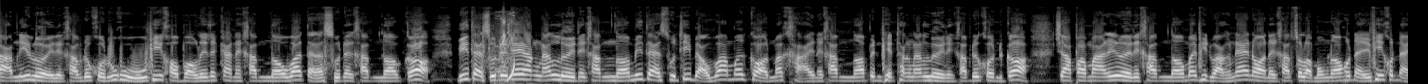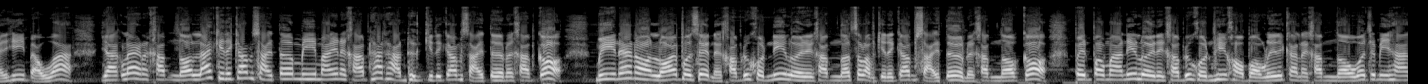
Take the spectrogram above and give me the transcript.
ตามนี้เลยนะครับทุกคนโอ้โหพี่ขอบอกเลยแล้วกันนะครับเนาะว่าแต่ละชุดนะครับเนาะก็มีแต่ชุดได้ทั้งนั้นเลยนะครับเนาะมีแต่ชุุดที่แบบว่าเมื่อก่อนมาขายนะครับเนาะเป็นเพชรทั้งนั้นเลยนะครับทุกคนก็จะประมาณนี้เลยนะครับเนาะไม่ผิดหวังแน่นอนนะครับสำหรับมงน้องคนไหนพี่คนไหนที่แบบว่าอยากแลกนะครับเนาะและกิจกรรมสายเติมมีไหมนะครับถ้าถามถึงกิจกรรมสายเติมนะครับก็มีแน่นอนร้อยเปอร์เซ็นต์นะครับทุกคนนี่เลยนะครับเนาะสำหรับกิจกรรมสายเติมนะครับเนาะก็เป็นประมาณนี้เลยนะครับทุกคนพี่ขอบอกเลยด้วยกันนะครับเนาะว่าจะมีทาง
